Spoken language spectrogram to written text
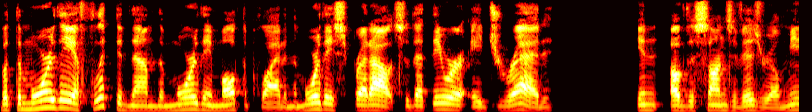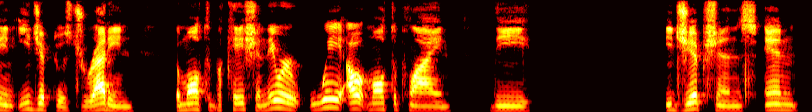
But the more they afflicted them, the more they multiplied, and the more they spread out, so that they were a dread in of the sons of Israel, meaning Egypt was dreading the multiplication. They were way out multiplying the Egyptians, and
